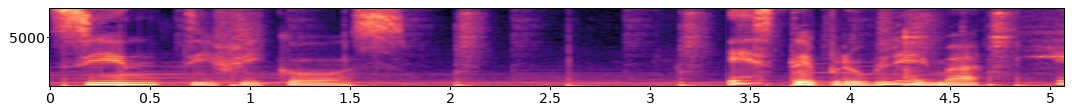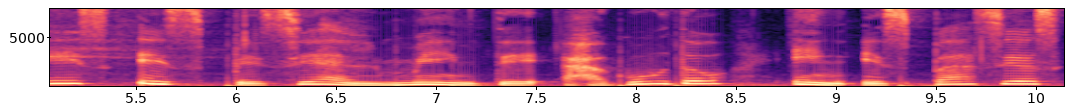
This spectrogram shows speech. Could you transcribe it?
científicos. Este problema es especialmente agudo en espacios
